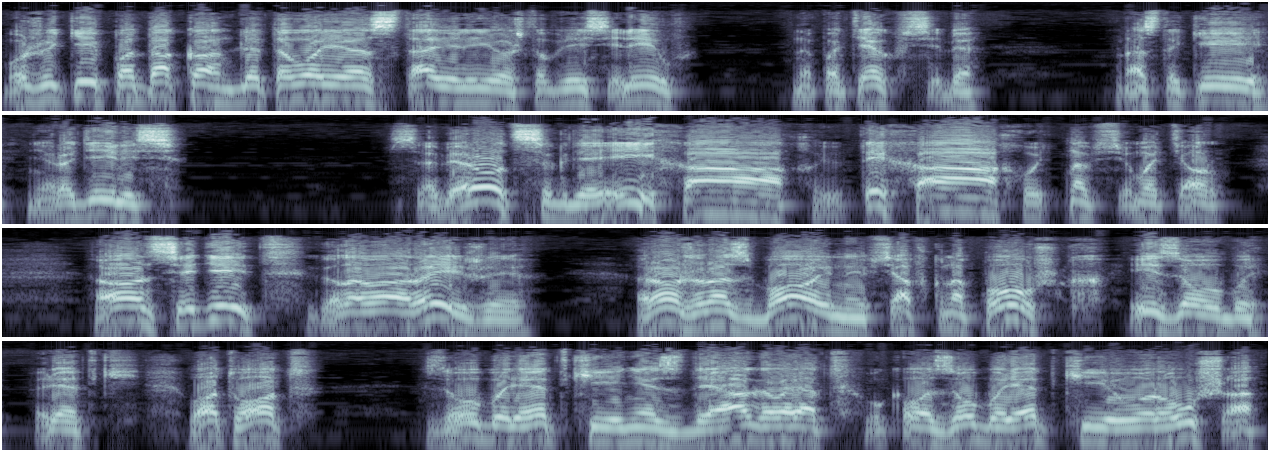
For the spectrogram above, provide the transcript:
Мужики подака для того и оставили ее, чтоб веселил, на потех в себе. У нас такие не родились. Соберутся где и хахают, и хахают на всю матеру. Он сидит, голова рыжая, рожа разбойная, вся в кнопушках, и зубы редкие. Вот-вот, зубы редкие, не зря говорят, у кого зубы редкие, уруша,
